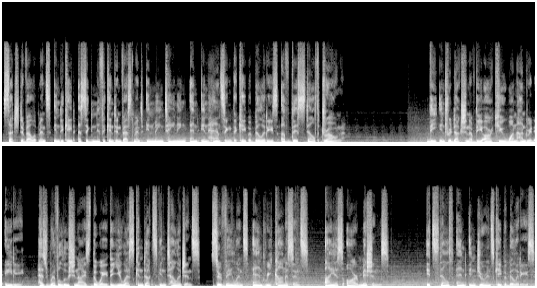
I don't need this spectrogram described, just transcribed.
Such developments indicate a significant investment in maintaining and enhancing the capabilities of this stealth drone. The introduction of the RQ-180 has revolutionized the way the U.S. conducts intelligence, surveillance, and reconnaissance ISR missions. Its stealth and endurance capabilities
